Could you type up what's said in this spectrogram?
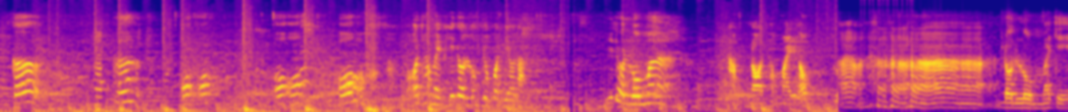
กเกอร์แฮกเกอร์โอ้โอ้โอ้โอ้โอ้โอ้ทำไมพี่โดนลุมอยู่คนเดียวล่ะ พี่โดนลุมอะอับนอนทำไมแล้วาโดนลุมเมื่อกี้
